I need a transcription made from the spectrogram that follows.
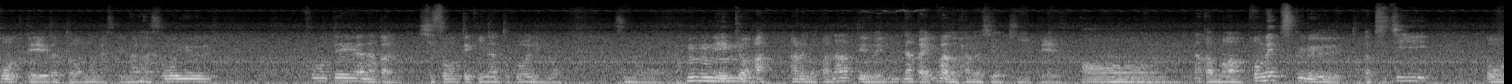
工程だとは思うんですけど、なんかそういう工程がなんか思想的なところにもそのうん。影響ああるのかなっていうのになんか今の話を聞いて、あなんかまあ米作るとか土を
